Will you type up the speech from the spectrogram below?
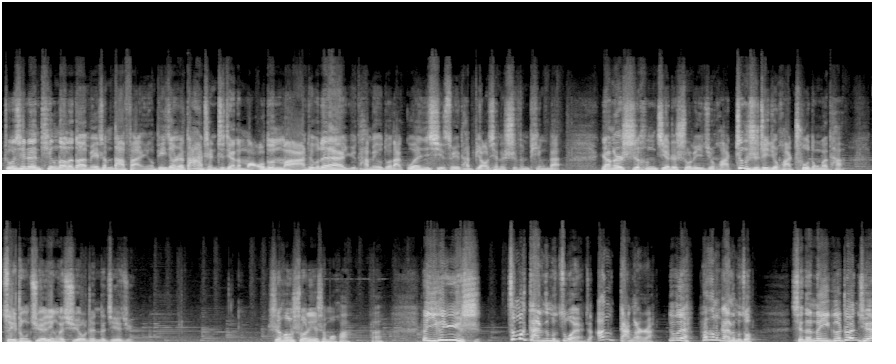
朱祁镇听到了，倒也没什么大反应，毕竟是大臣之间的矛盾嘛，对不对？与他没有多大关系，所以他表现的十分平淡。然而石亨接着说了一句话，正是这句话触动了他，最终决定了徐有贞的结局。石亨说了一什么话啊？说一个御史怎么敢这么做呀？就安敢儿啊，对不对？他怎么敢这么做？现在内阁专权，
